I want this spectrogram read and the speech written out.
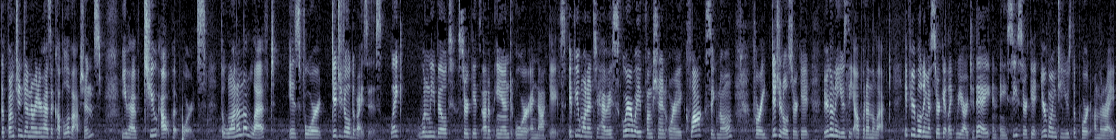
The function generator has a couple of options. You have two output ports. The one on the left is for digital devices, like when we built circuits out of AND or and NOT gates. If you wanted to have a square wave function or a clock signal for a digital circuit, you're going to use the output on the left. If you're building a circuit like we are today, an AC circuit, you're going to use the port on the right.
